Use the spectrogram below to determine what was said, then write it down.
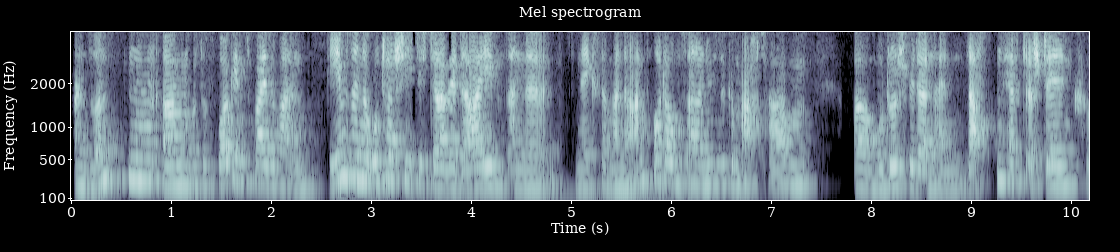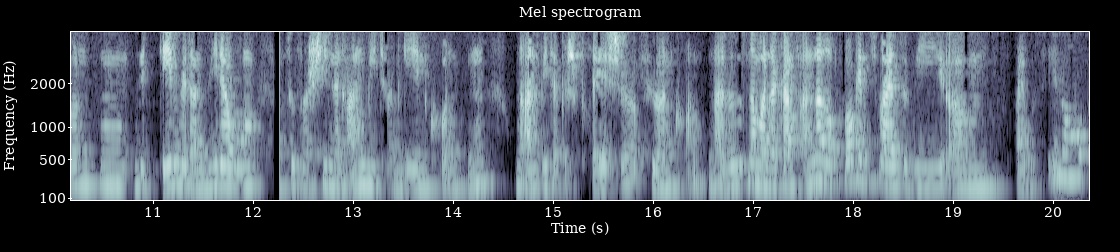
Ansonsten, ähm, unsere Vorgehensweise war in dem Sinne unterschiedlich, da wir da eben dann eine, zunächst einmal eine Anforderungsanalyse gemacht haben, äh, wodurch wir dann ein Lastenheft erstellen konnten, mit dem wir dann wiederum zu verschiedenen Anbietern gehen konnten und Anbietergespräche führen konnten. Also es ist nochmal eine ganz andere Vorgehensweise wie ähm, bei Oceno.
